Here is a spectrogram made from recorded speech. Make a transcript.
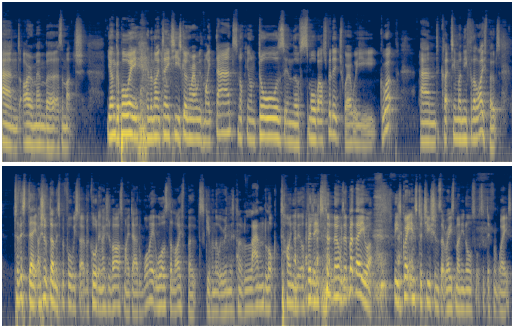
And I remember as a much younger boy in the 1980s going around with my dad, knocking on doors in the small Welsh village where we grew up and collecting money for the lifeboats. To this day, I should have done this before we started recording. I should have asked my dad why it was the lifeboats, given that we were in this kind of landlocked, tiny little village that no. But there you are, these great institutions that raise money in all sorts of different ways.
